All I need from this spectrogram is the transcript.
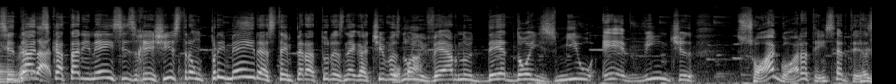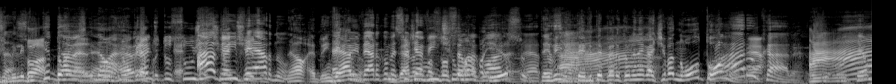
Cidades verdade. catarinenses registram primeiras temperaturas negativas no inverno de 2020. Só agora, tem certeza. 2022, Não, é- né? não, No é- Rio Grande do Sul já Ah, do tinha tido. inverno. Não, é do inverno. É que o inverno começou dia começou 21 semana- agora. Isso, É, teve, tá teve certo. temperatura negativa no outono. Claro, É. cara. Ah, o tempo,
